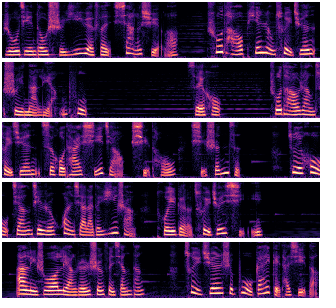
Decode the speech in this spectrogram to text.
如今都十一月份，下了雪了，出逃偏让翠娟睡那凉铺。随后，出逃让翠娟伺候他洗脚、洗头、洗身子，最后将近日换下来的衣裳推给了翠娟洗。按理说，两人身份相当，翠娟是不该给他洗的。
